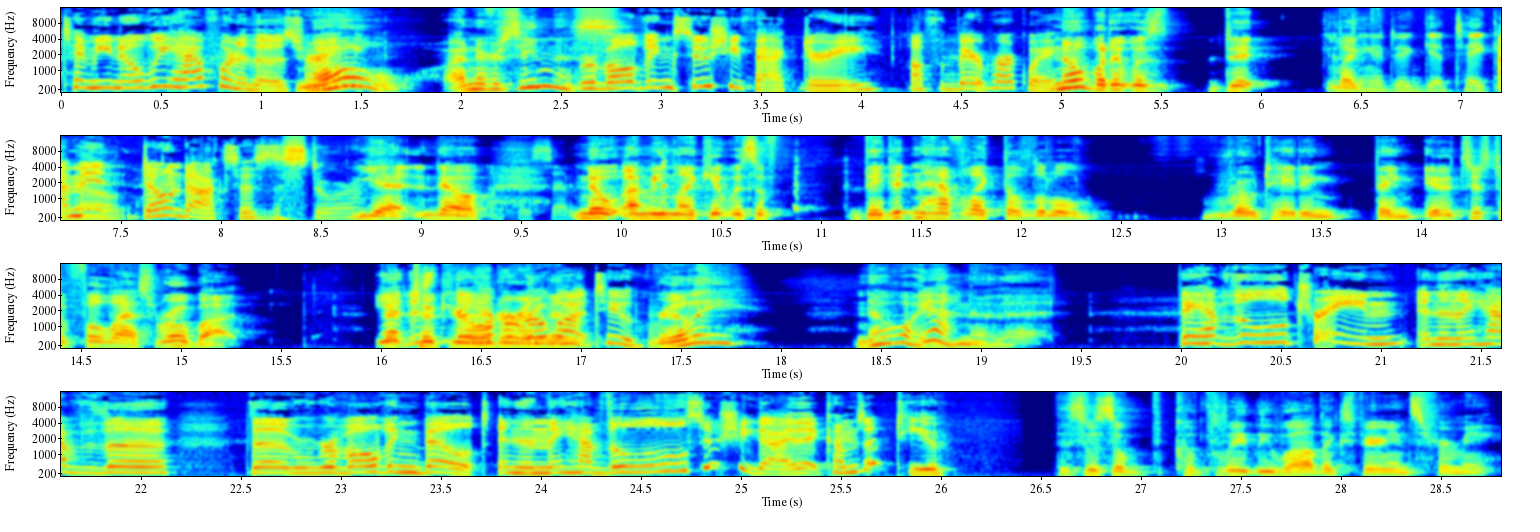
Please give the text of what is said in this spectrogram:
Tim, you know we have one of those, right? No, I've never seen this. Revolving Sushi Factory off of Barrett Parkway. No, but it was di- Good like thing it did get taken I mean, out don't dox in the us. store. yeah, no, no. I mean, like it was a. They didn't have like the little rotating thing. It was just a full ass robot. Yeah, that this, took they your have a order and robot then- too. Really? No, I Yeah. didn't know that. They have the little train, and then they have the the revolving belt, and then they have the little sushi guy that comes up to you. This was a completely wild experience for me.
